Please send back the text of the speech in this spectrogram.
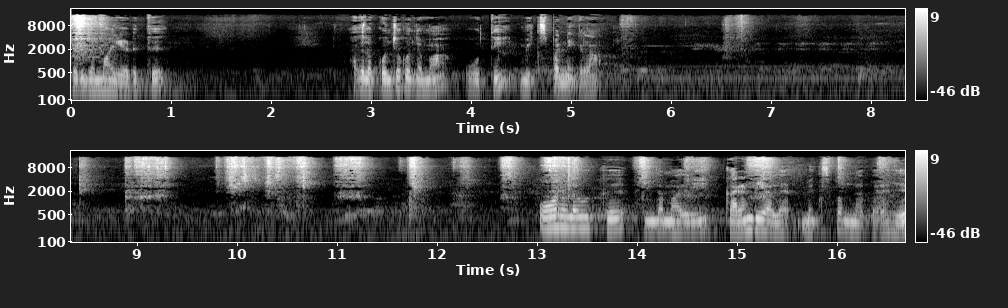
கொஞ்சமாக எடுத்து அதில் கொஞ்சம் கொஞ்சமாக ஊற்றி மிக்ஸ் பண்ணிக்கலாம். ஓரளவுக்கு இந்த மாதிரி கரண்டியால் மிக்ஸ் பண்ண பிறகு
